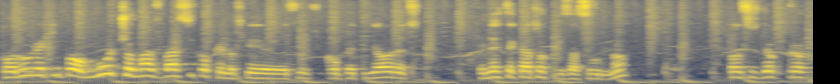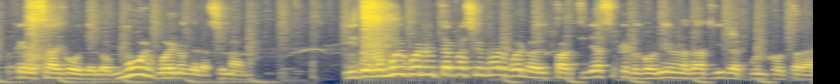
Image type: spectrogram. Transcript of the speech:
con un equipo mucho más básico que los que sus competidores, en este caso Cruz Azul, ¿no? Entonces yo creo que es algo de lo muy bueno de la semana. Y de lo muy bueno internacional, bueno, el partidazo que nos volvieron a dar Liverpool contra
